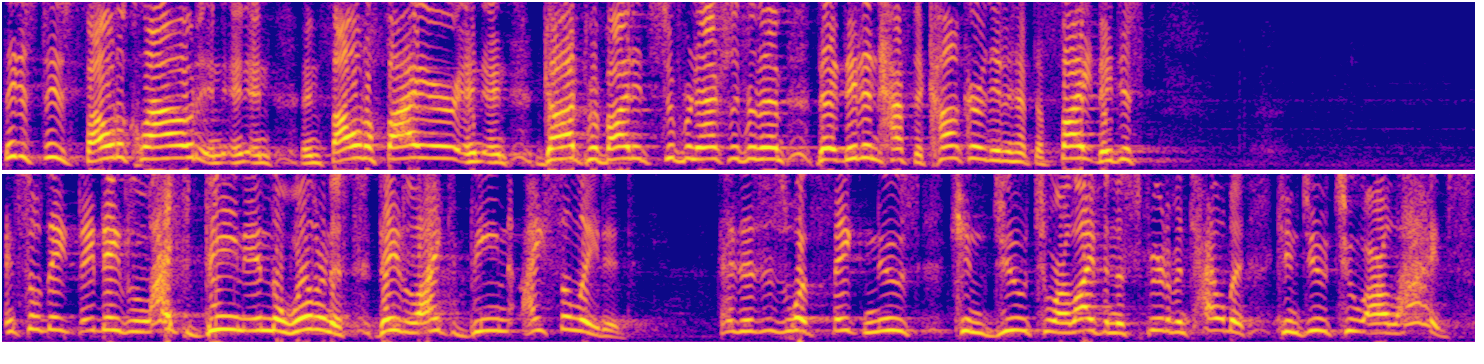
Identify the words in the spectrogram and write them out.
They just, they just followed a cloud and, and, and, and followed a fire, and, and God provided supernaturally for them. They, they didn't have to conquer, they didn't have to fight. They just. And so they, they, they liked being in the wilderness, they liked being isolated. Guys, this is what fake news can do to our life, and the spirit of entitlement can do to our lives.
